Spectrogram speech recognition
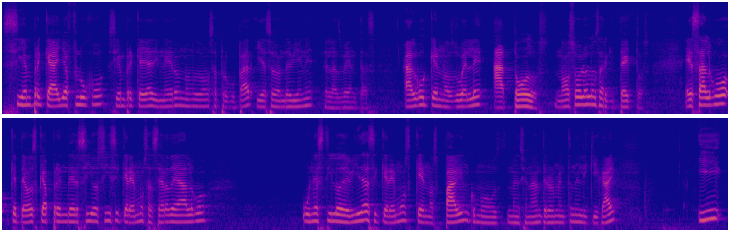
siempre que haya flujo, siempre que haya dinero, no nos vamos a preocupar y eso es donde viene de las ventas. Algo que nos duele a todos, no solo a los arquitectos. Es algo que tenemos que aprender sí o sí si queremos hacer de algo un estilo de vida, si queremos que nos paguen, como mencionaba anteriormente en el Ikigai. Y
